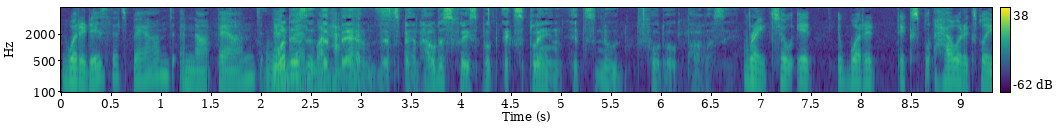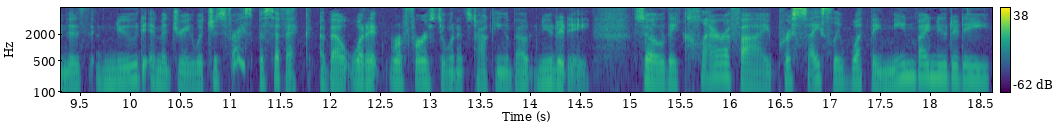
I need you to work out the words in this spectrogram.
what it is that's banned and not banned. What is it that banned that's banned? How does Facebook explain its nude photo policy? Right. So it what it expl- how it explains is nude imagery, which is very specific about what it refers to when it's talking about nudity. So they clarify precisely what they mean by nudity,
